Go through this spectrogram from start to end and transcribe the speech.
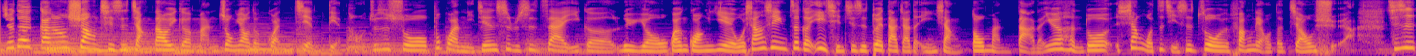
我觉得刚刚上其实讲到一个蛮重要的关键点吼，就是说，不管你今天是不是在一个旅游观光业，我相信这个疫情其实对大家的影响都蛮大的，因为很多像我自己是做芳疗的教学啊，其实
